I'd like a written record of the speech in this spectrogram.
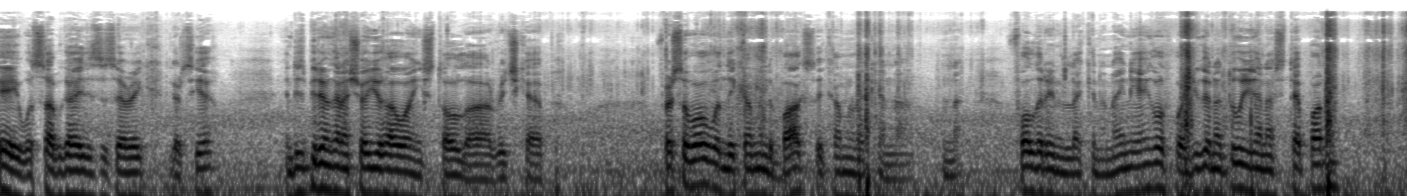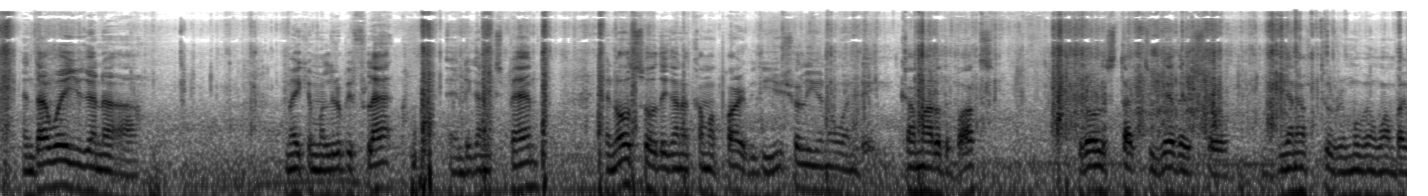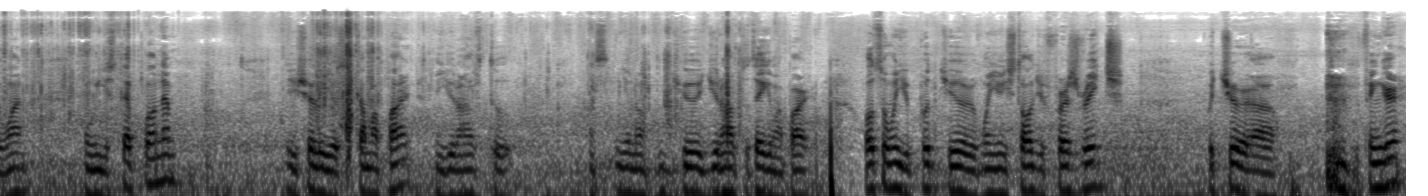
Hey, what's up guys? This is Eric Garcia. In this video I'm to show you how I install a ridge cap. First of all, when they come in the box, they come like in a, in a folded in like in a 90 angle. What you're to do, you're to step on them. And that way you're to uh, make them a little bit flat and they're to expand. And also they're to come apart because usually, you know, when they come out of the box, they're all stuck together. So you're to have to remove them one by one and when you step on them usually just come apart and you don't have to you know you you don't have to take them apart. Also when you put your when you install your first ridge put your uh, finger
